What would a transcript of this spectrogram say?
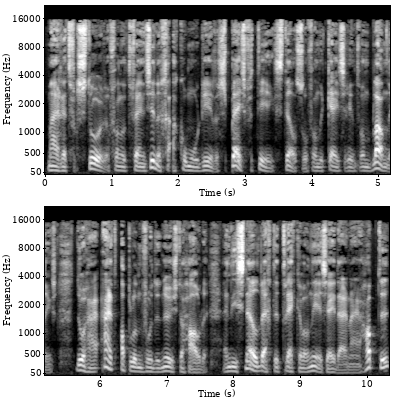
Maar het verstoren van het fijnzinnig geaccommodeerde spijsverteringsstelsel van de keizerin van Blandings door haar aardappelen voor de neus te houden en die snel weg te trekken wanneer zij daarnaar hapte,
